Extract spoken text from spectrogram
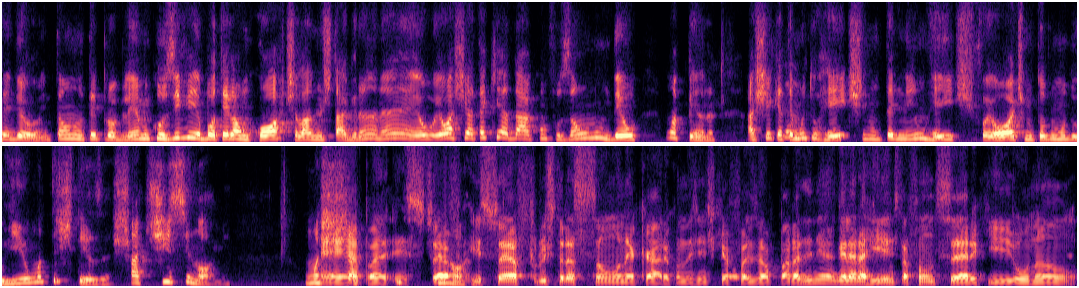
É. Entendeu? Então não tem problema. Inclusive, eu botei lá um corte lá no Instagram, né? Eu, eu achei até que ia dar confusão, não deu. Uma pena. Achei que ia ter hum. muito hate, não teve nenhum hate, foi ótimo, todo mundo riu. Uma tristeza. Chatice enorme. Uma é, pá, isso é, isso é a frustração, né, cara? Quando a gente quer fazer uma parada e nem a galera ri, a gente tá falando sério aqui ou não.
